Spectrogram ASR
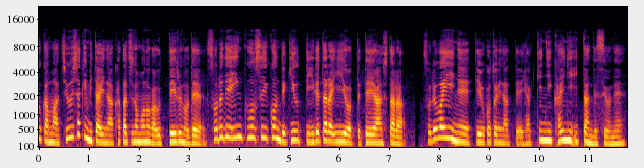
うかまあ注射器みたいな形のものが売っているので、それでインクを吸い込んでギュって入れたらいいよって提案したら、それはいいねっていうことになって100均に買いに行ったんですよね。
